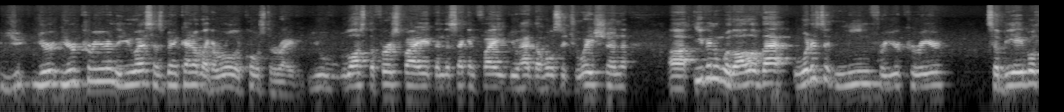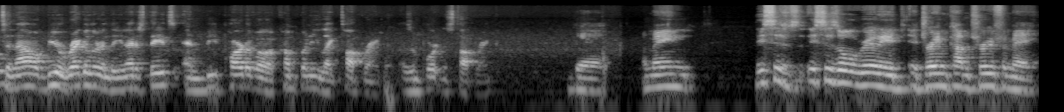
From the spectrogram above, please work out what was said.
you, your your career in the U.S. has been kind of like a roller coaster ride. You lost the first fight, then the second fight, you had the whole situation. Uh, even with all of that, what does it mean for your career to be able to now be a regular in the United States and be part of a company like Top Rank, as important as Top Rank? Yeah, I mean, this is this is all really a, dream come true for me.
